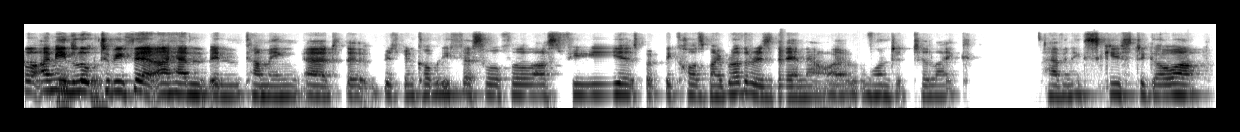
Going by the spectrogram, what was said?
well, I mean, look, to be fair, I hadn't been coming uh, to the Brisbane Comedy Festival for the last few years, but because my brother is there now, I wanted to like have an excuse to go up.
